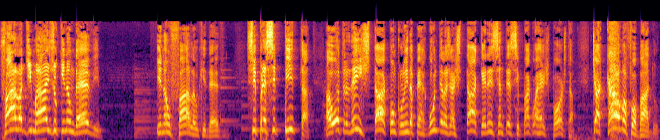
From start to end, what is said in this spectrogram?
Fala demais o que não deve e não fala o que deve. Se precipita. A outra nem está concluindo a pergunta, ela já está querendo se antecipar com a resposta. Te acalma, afobado.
